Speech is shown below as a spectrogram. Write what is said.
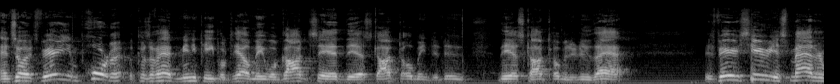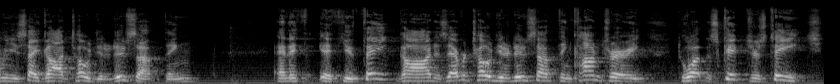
And so it's very important because I've had many people tell me, well, God said this, God told me to do this, God told me to do that. It's a very serious matter when you say God told you to do something And if, if you think God has ever told you to do something contrary to what the scriptures teach,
